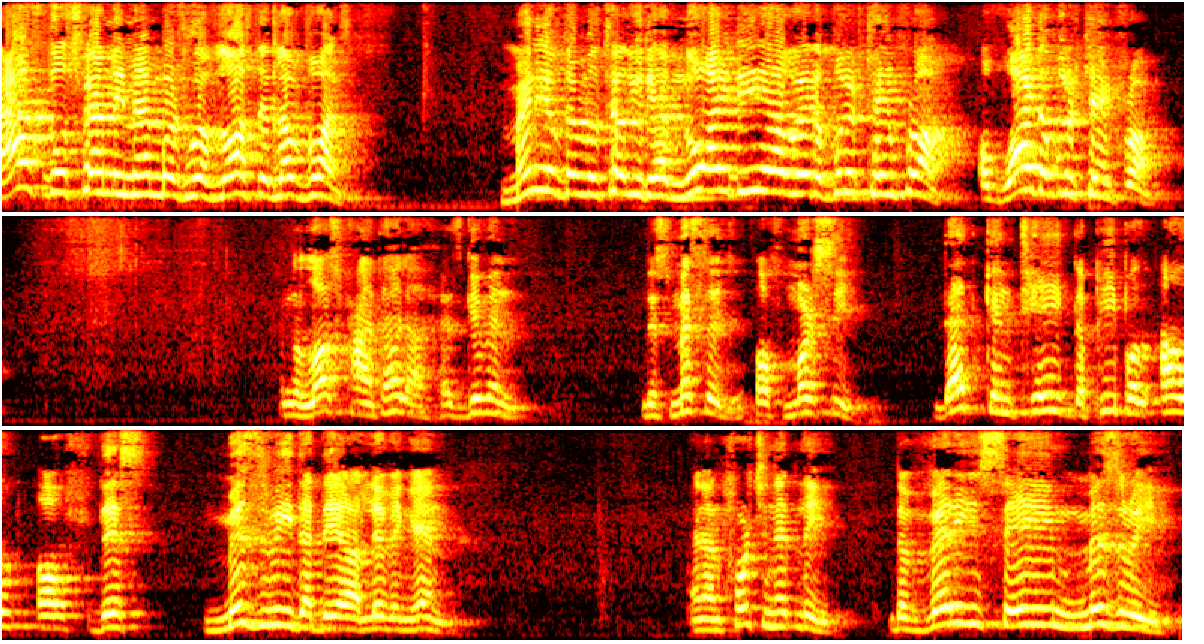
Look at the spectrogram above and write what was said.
Ask those family members who have lost their loved ones. Many of them will tell you they have no idea where the bullet came from or why the bullet came from. And Allah subhanahu wa ta'ala has given this message of mercy that can take the people out of this misery that they are living in. And unfortunately, the very same misery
